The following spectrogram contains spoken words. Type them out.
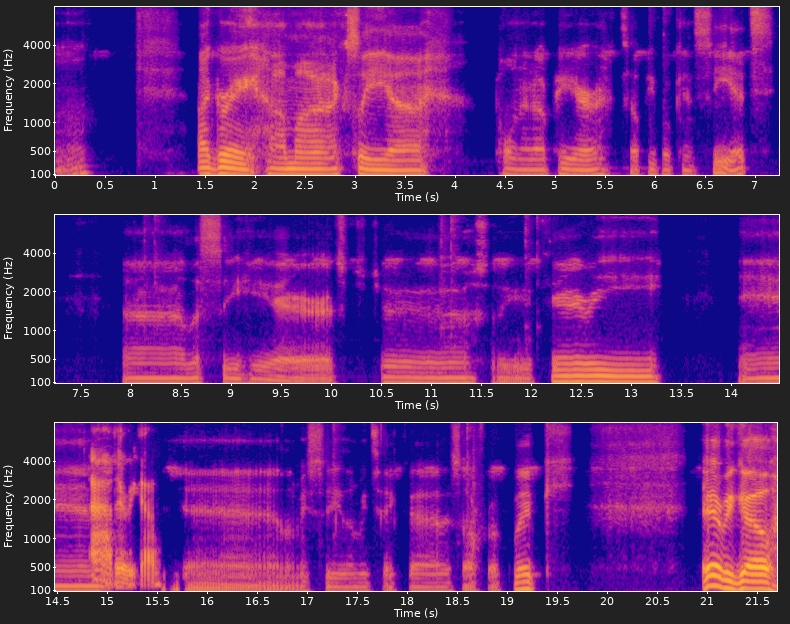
mm-hmm. i agree i'm uh, actually uh pulling it up here so people can see it. Uh, let's see here. So Kerry and ah, there we go. Yeah, let me see. Let me take uh, this off real quick. There we go.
